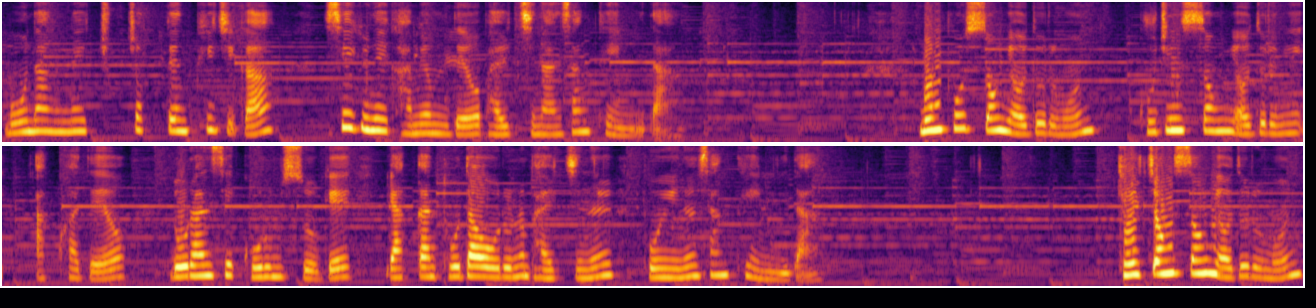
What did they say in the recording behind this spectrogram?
모낭 내 축적된 피지가 세균에 감염되어 발진한 상태입니다. 농포성 여드름은 구진성 여드름이 악화되어 노란색 고름 속에 약간 돋아오르는 발진을 보이는 상태입니다. 결정성 여드름은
